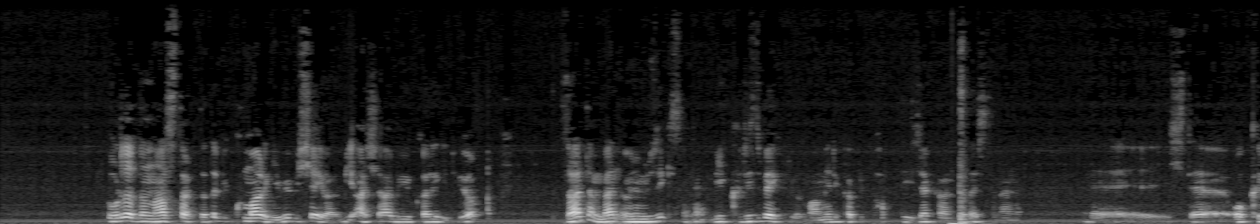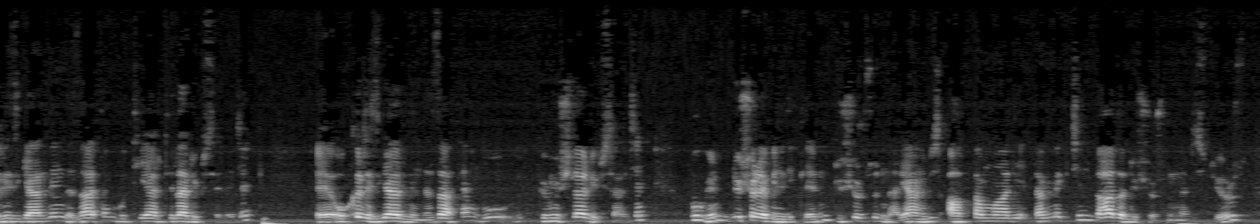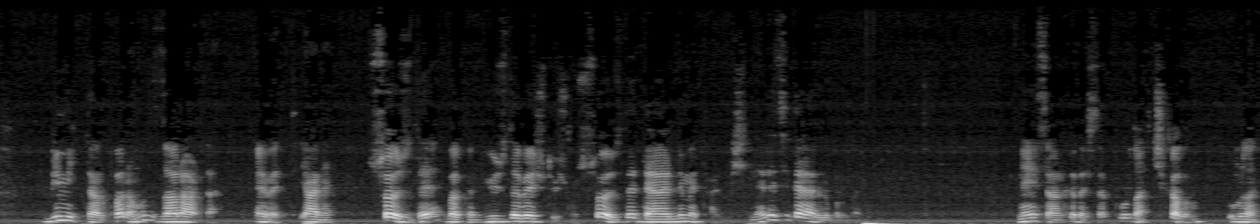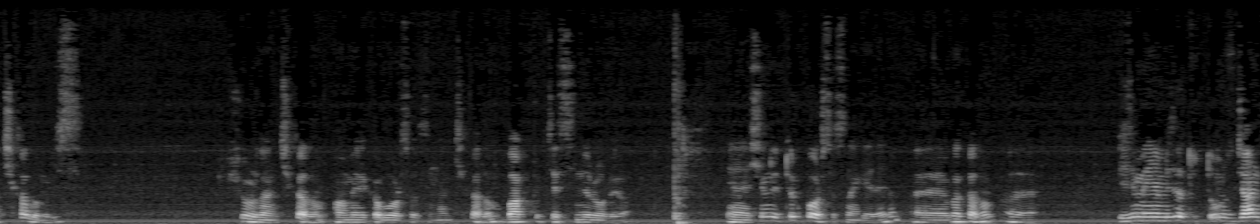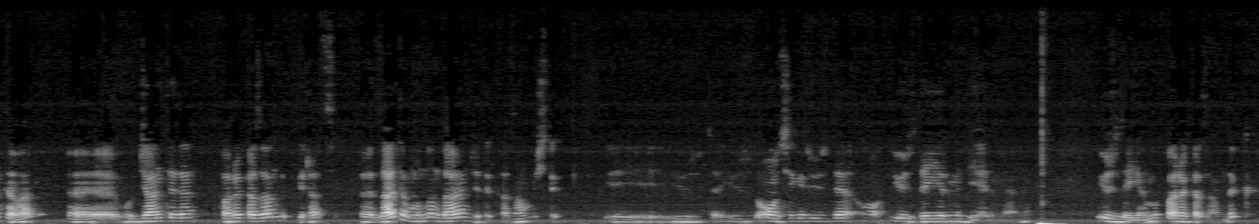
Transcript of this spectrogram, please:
Burada da Nasdaq'ta da bir kumar gibi bir şey var. Bir aşağı bir yukarı gidiyor. Zaten ben önümüzdeki sene bir kriz bekliyorum. Amerika bir patlayacak arkadaşlar. Hani e, işte o kriz geldiğinde zaten bu TLT'ler yükselecek. E, o kriz geldiğinde zaten bu gümüşler yükselecek. Bugün düşürebildiklerini düşürsünler. Yani biz alttan maliyetlenmek için daha da düşürsünler istiyoruz. Bir miktar paramız zararda. Evet yani sözde bakın %5 düşmüş. Sözde değerli metalmiş. Neresi değerli bunda? Neyse arkadaşlar buradan çıkalım. Buradan çıkalım biz. Şuradan çıkalım. Amerika borsasından çıkalım. Baktıkça sinir oluyor. Yani şimdi Türk borsasına gelelim. Ee, bakalım. Ee, bizim elimizde tuttuğumuz cante var. Ee, bu canteden para kazandık biraz. Ee, zaten bundan daha önce de kazanmıştık. Ee, yüzde yüzde on sekiz yüzde yüzde yirmi diyelim yani. Yüzde yirmi para kazandık.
